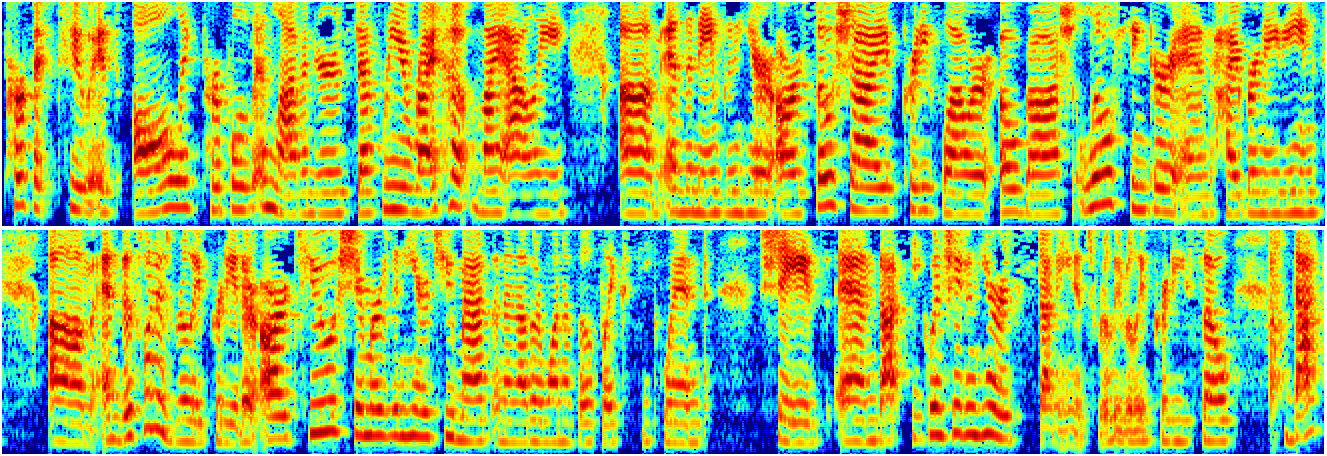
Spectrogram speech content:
perfect too. It's all like purples and lavenders, definitely right up my alley. Um, and the names in here are So Shy, Pretty Flower, Oh Gosh, Little Stinker, and Hibernating. Um, and this one is really pretty. There are two shimmers in here, two mattes, and another one of those like sequined shades. And that sequin shade in here is stunning. It's really, really pretty. So that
